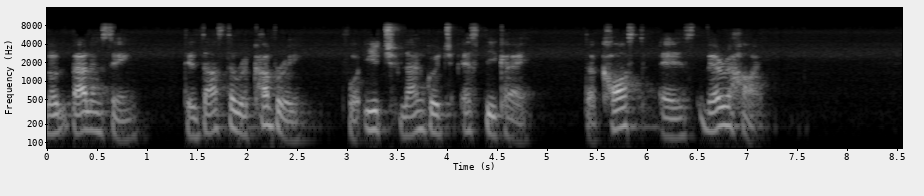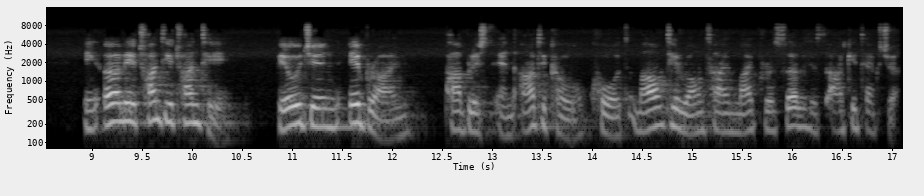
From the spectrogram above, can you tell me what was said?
load balancing, disaster recovery for each language SDK, the cost is very high. In early 2020, Bilgin Ibryam published an article called Multi-Runtime Microservices Architecture.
